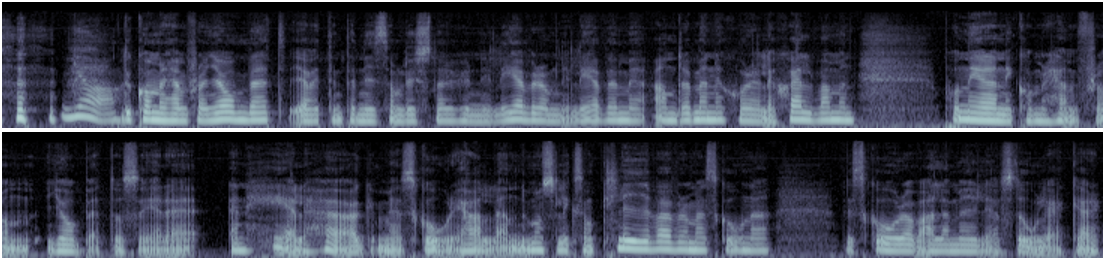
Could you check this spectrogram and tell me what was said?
Ja. Du kommer hem från jobbet, jag vet inte ni som lyssnar hur ni lever, om ni lever med andra människor eller själva, men ponera ni kommer hem från jobbet och så är det en hel hög med skor i hallen. Du måste liksom kliva över de här skorna. Det är skor av alla möjliga storlekar.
